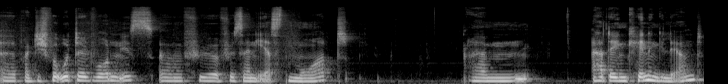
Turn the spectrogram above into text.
äh, praktisch verurteilt worden ist äh, für, für seinen ersten Mord, ähm, hat er ihn kennengelernt.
